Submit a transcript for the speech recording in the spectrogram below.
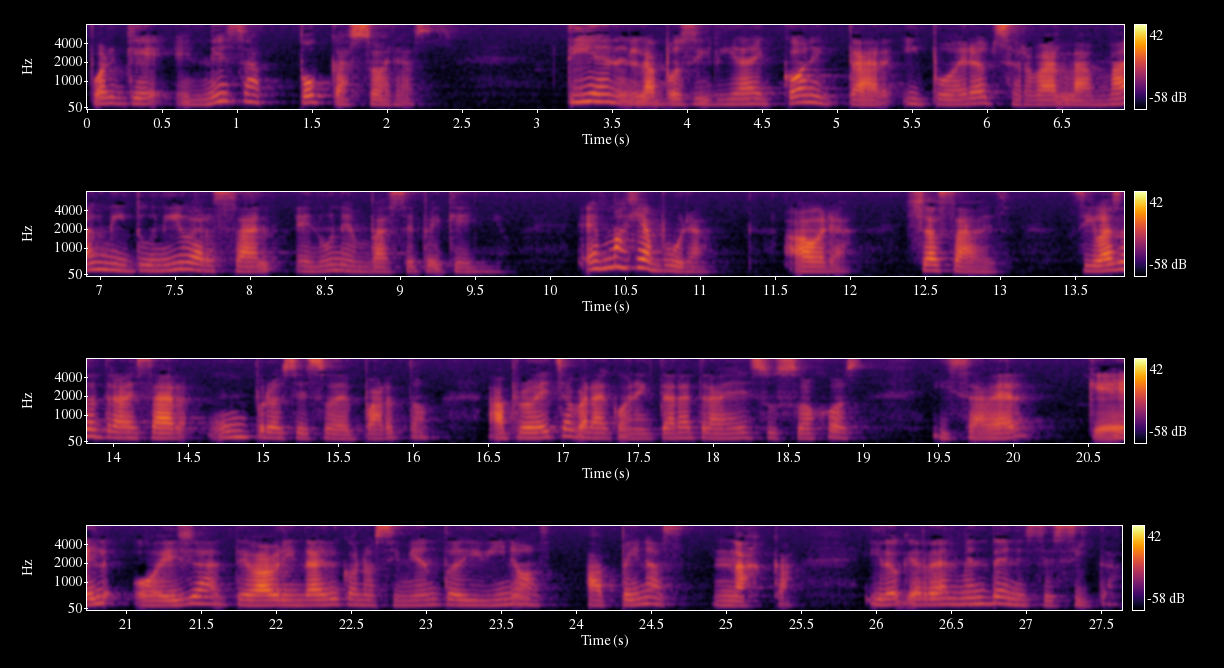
porque en esas pocas horas tienen la posibilidad de conectar y poder observar la magnitud universal en un envase pequeño. Es magia pura. Ahora, ya sabes, si vas a atravesar un proceso de parto, aprovecha para conectar a través de sus ojos y saber que él o ella te va a brindar el conocimiento divino apenas nazca y lo que realmente necesita.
